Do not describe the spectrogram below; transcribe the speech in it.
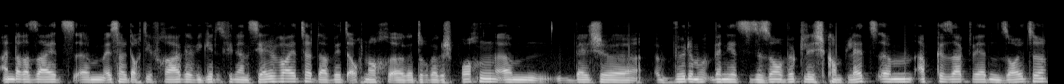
Andererseits ähm, ist halt auch die Frage, wie geht es finanziell weiter? Da wird auch noch äh, darüber gesprochen, ähm, welche würde, wenn jetzt die Saison wirklich komplett ähm, abgesagt werden sollte,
